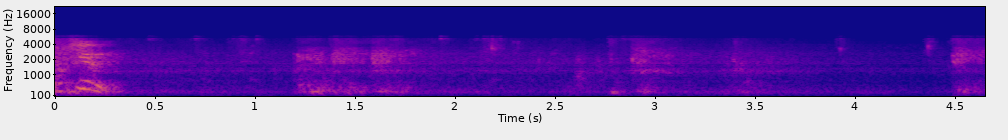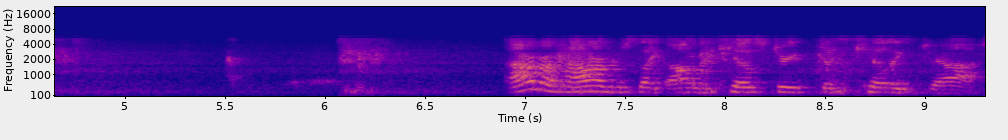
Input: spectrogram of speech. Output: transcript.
Oh, shoot! I don't know how I'm just like on a kill streak just killing Josh.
